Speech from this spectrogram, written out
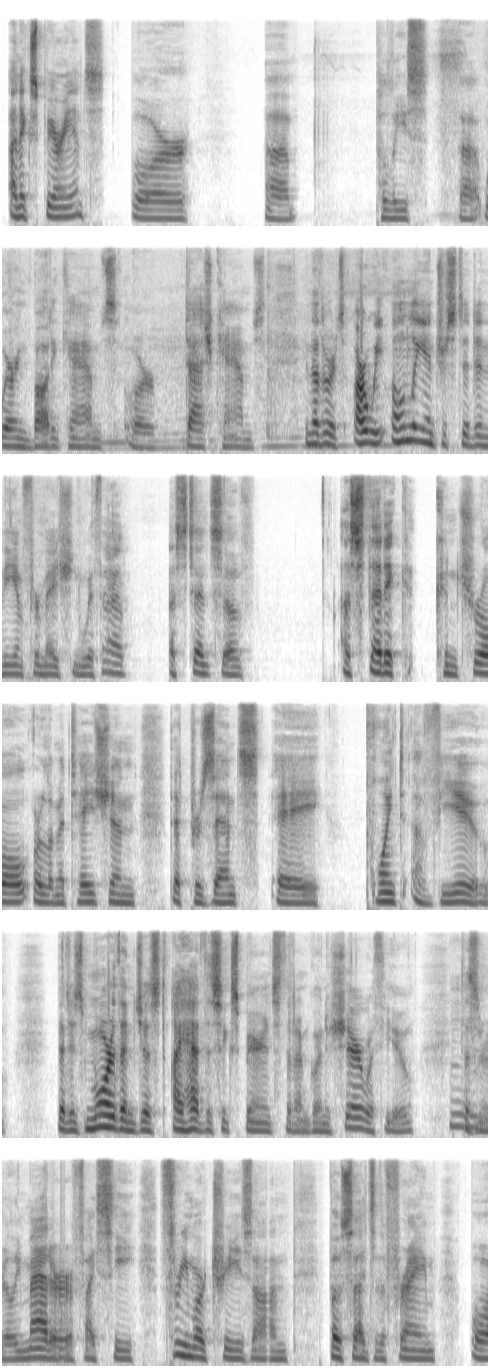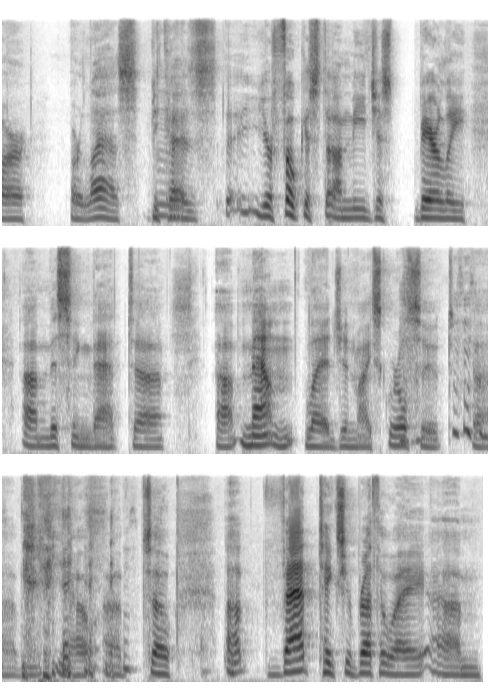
an experience or uh, police uh, wearing body cams or dash cams? In other words, are we only interested in the information without a sense of aesthetic control or limitation that presents a point of view that is more than just I have this experience that I'm going to share with you. It doesn't really matter if I see three more trees on both sides of the frame or or less hmm. because uh, you're focused on me just barely uh, missing that uh, uh, mountain ledge in my squirrel suit. Um, you know, uh, so uh, that takes your breath away. Um,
